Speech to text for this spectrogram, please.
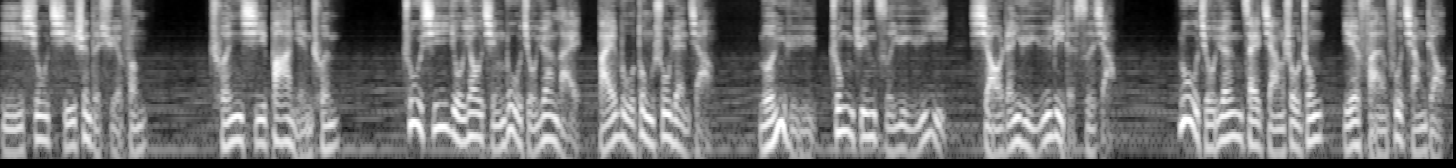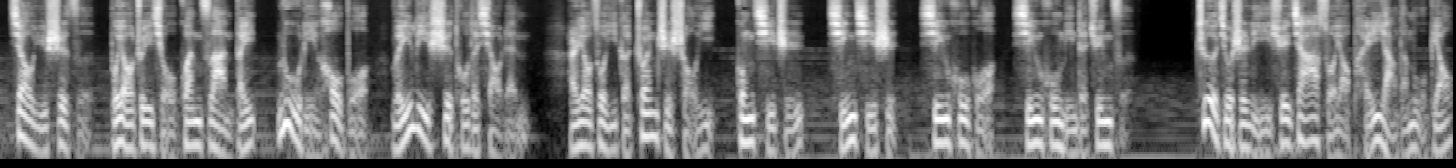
以修其身的学风。淳熙八年春，朱熹又邀请陆九渊来白鹿洞书院讲。《论语》中君子喻于义，小人喻于利的思想，陆九渊在讲授中也反复强调，教育士子不要追求官资暗卑、禄凛厚薄、唯利是图的小人，而要做一个专制守义、攻其职、勤其事、心乎国、心乎民的君子。这就是理学家所要培养的目标。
